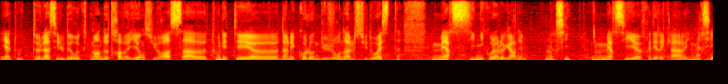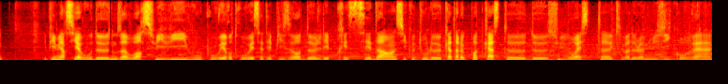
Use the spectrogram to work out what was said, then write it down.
et à toute la cellule de recrutement de travailler. On suivra ça euh, tout l'été euh, dans les colonnes du journal Sud-Ouest. Merci Nicolas Le Gardien. Merci. Merci euh, Frédéric Lahari. Merci. Et puis merci à vous de nous avoir suivis. Vous pouvez retrouver cet épisode, les précédents, ainsi que tout le catalogue podcast de Sud-Ouest qui va de la musique au vin,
